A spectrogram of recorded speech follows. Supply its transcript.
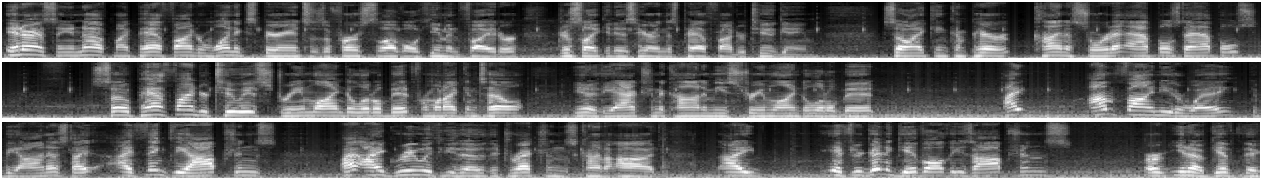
Interesting enough, my Pathfinder 1 experience is a first level human fighter, just like it is here in this Pathfinder 2 game. So I can compare kind of sort of apples to apples. So Pathfinder 2 is streamlined a little bit from what I can tell. You know, the action economy is streamlined a little bit. I I'm fine either way, to be honest. I, I think the options I, I agree with you though, the direction's kinda odd. I if you're gonna give all these options, or you know, give the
